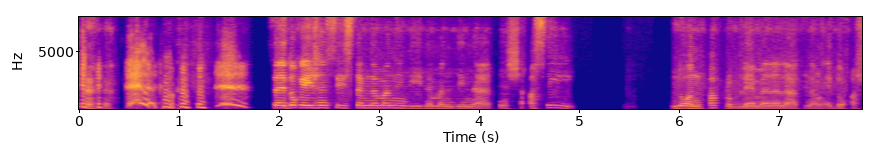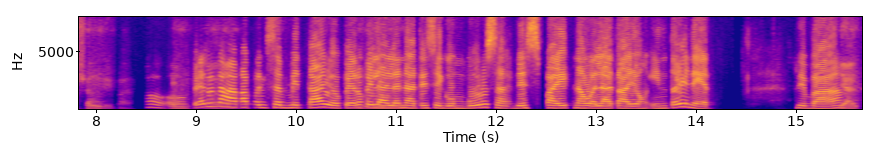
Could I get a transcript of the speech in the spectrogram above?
Sa education system naman, hindi naman din natin siya kasi noon pa problema na natin ang edukasyon, 'di ba? Oo. Pero Ah. nakakapag-submit tayo. Pero kilala Mm. natin si Gumbursa despite na wala tayong internet. Di ba? Yan.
